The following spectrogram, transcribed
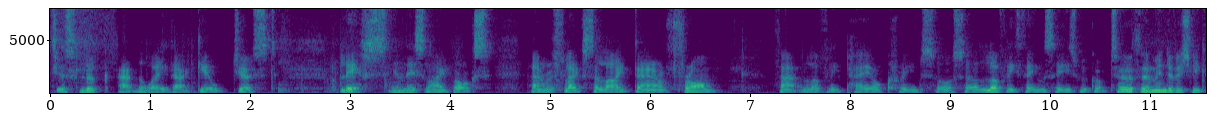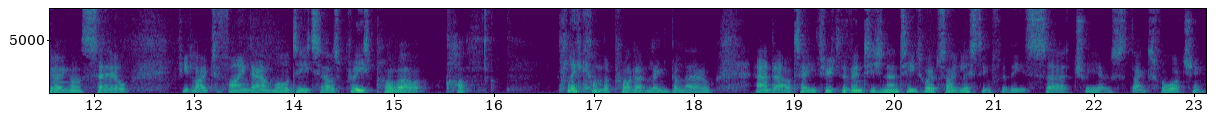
Just look at the way that gilt just lifts in this light box and reflects the light down from that lovely pale cream saucer lovely things these we've got two of them individually going on sale if you'd like to find out more details please click on the product link below and that'll take you through to the Vintage and Antiques website listing for these uh, trios. Thanks for watching.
